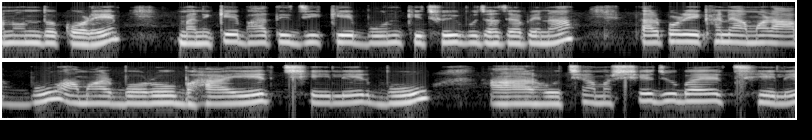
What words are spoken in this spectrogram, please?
আনন্দ করে। মানে কে ভাতিজি, কে বোন কিছুই বোঝা যাবে না। তারপরে এখানে আমার আব্বু, আমার বড় ভাইয়ের ছেলের বউ আর হচ্ছে আমার সেজু ভাইয়ের ছেলে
